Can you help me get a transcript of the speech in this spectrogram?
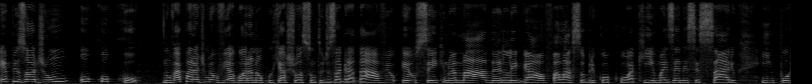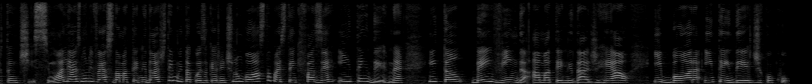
Episódio 1: O cocô. Não vai parar de me ouvir agora, não, porque achou o assunto desagradável. Eu sei que não é nada legal falar sobre cocô aqui, mas é necessário e importantíssimo. Aliás, no universo da maternidade tem muita coisa que a gente não gosta, mas tem que fazer e entender, né? Então, bem-vinda à maternidade real e bora entender de cocô.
